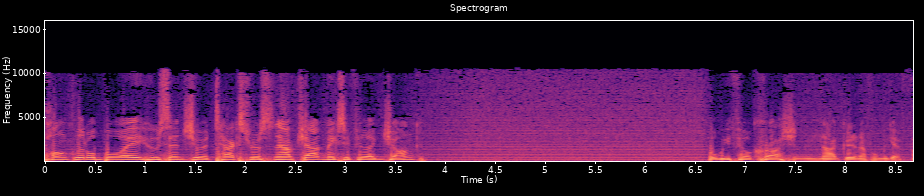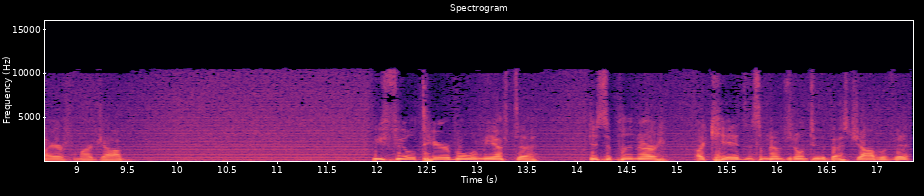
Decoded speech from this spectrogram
punk little boy who sends you a text or a Snapchat and makes you feel like junk. But we feel crushed and not good enough when we get fired from our job. We feel terrible when we have to discipline our, our kids, and sometimes we don't do the best job of it.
